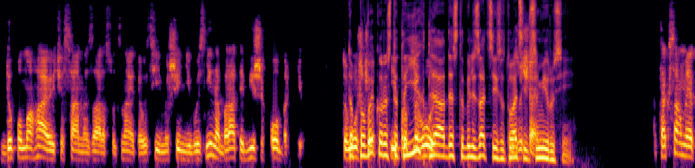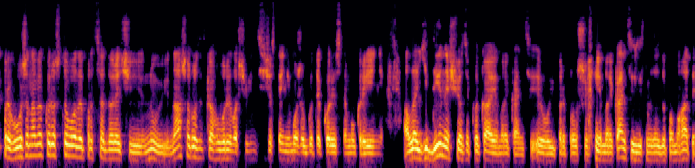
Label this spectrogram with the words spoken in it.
допомагаючи саме зараз, от знаєте, оцій мишиній возні набирати більших обертів. Тому тобто що використати їх для дестабілізації ситуації в самій Росії. Так само, як Пригожина використовували про це, до речі, ну і наша розвідка говорила, що він в цій частині може бути корисним Україні. Але єдине, що я закликаю американці, ой, перепрошую, американців, звісно, зараз допомагати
